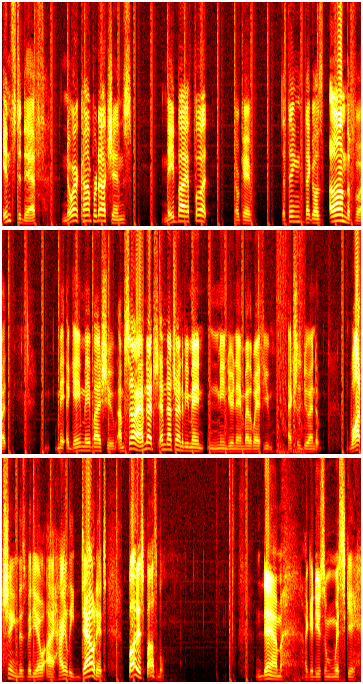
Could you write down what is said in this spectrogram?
Instadeath, Noricon Productions, made by a foot. Okay, the thing that goes on the foot. A game made by a shoe. I'm sorry, I'm not. I'm not trying to be mean, mean to your name, by the way. If you actually do end up watching this video, I highly doubt it, but it's possible. Damn, I could use some whiskey.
